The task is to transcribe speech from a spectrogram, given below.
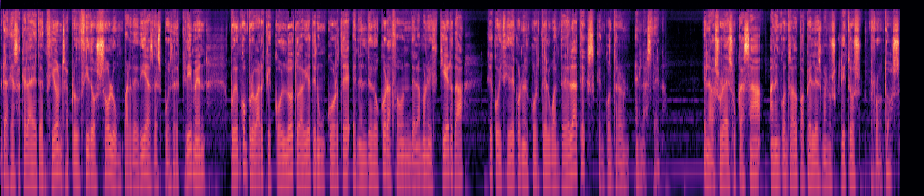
Gracias a que la detención se ha producido solo un par de días después del crimen, pueden comprobar que Coldo todavía tiene un corte en el dedo corazón de la mano izquierda que coincide con el corte del guante de látex que encontraron en la escena. En la basura de su casa han encontrado papeles manuscritos rotos,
